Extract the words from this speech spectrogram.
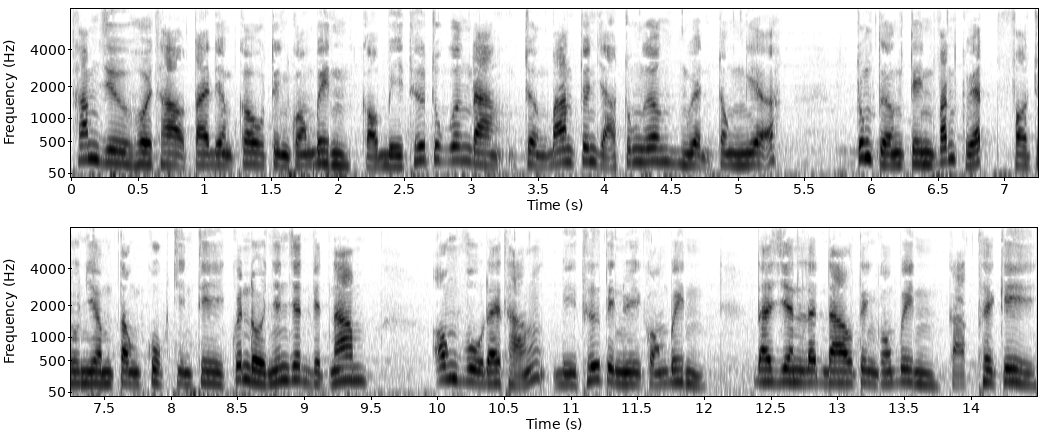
Tham dự hội thảo tại điểm cầu tỉnh Quảng Bình có Bí thư Trung ương Đảng, trưởng ban tuyên giáo Trung ương Nguyễn Trọng Nghĩa, Trung tướng Trịnh Văn Quyết, Phó chủ nhiệm Tổng cục Chính trị Quân đội Nhân dân Việt Nam, ông Vũ Đại Thắng, Bí thư tỉnh ủy Quảng Bình, đại diện lãnh đạo tỉnh Quảng Bình các thời kỳ.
